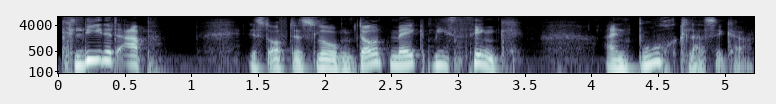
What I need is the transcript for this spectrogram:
Clean it up ist oft der Slogan. Don't make me think. Ein Buchklassiker.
